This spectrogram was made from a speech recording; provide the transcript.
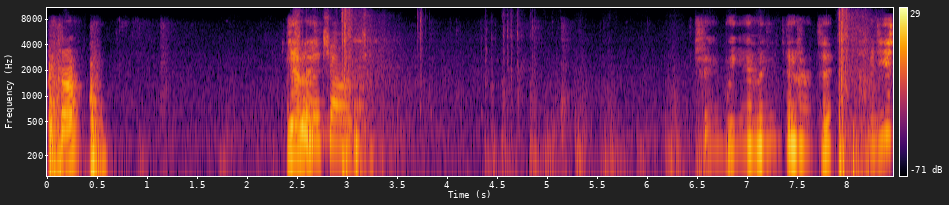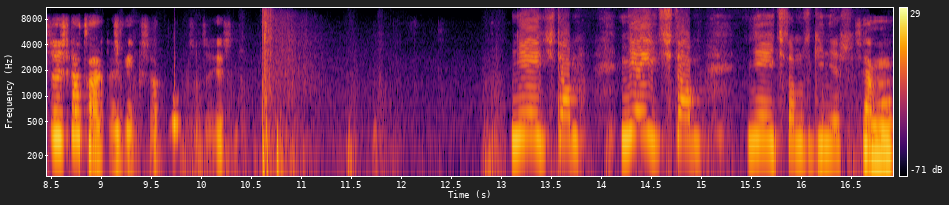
Aha. Gdzie leci? Przeleciałem. Przejmujemy tę chatę. Widzisz, to jest chata jakaś większa. Co to jest? Nie idź tam, nie idź tam, nie idź tam, zginiesz. Czemu?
